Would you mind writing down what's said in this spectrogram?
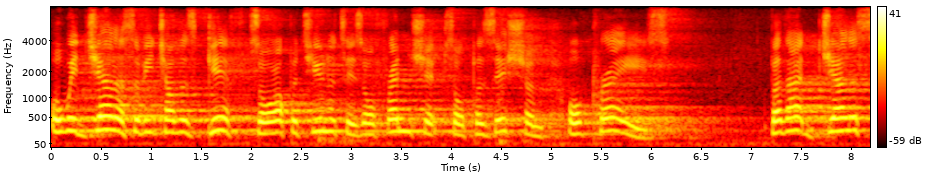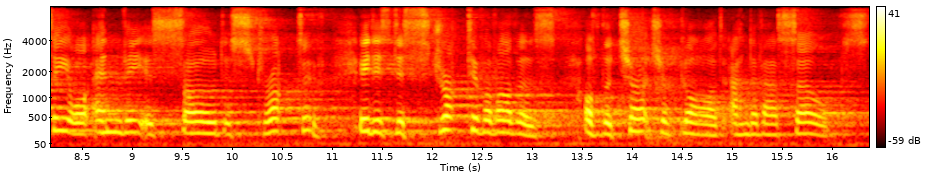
Or we're jealous of each other's gifts or opportunities or friendships or position or praise. But that jealousy or envy is so destructive. It is destructive of others of the church of God and of ourselves.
